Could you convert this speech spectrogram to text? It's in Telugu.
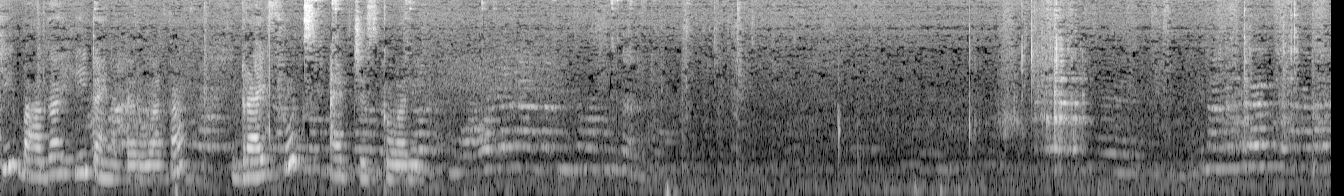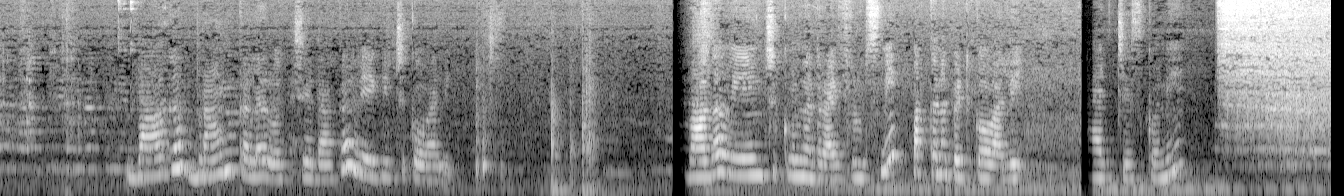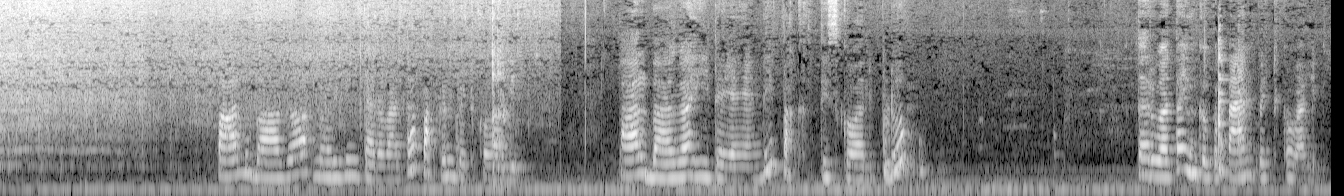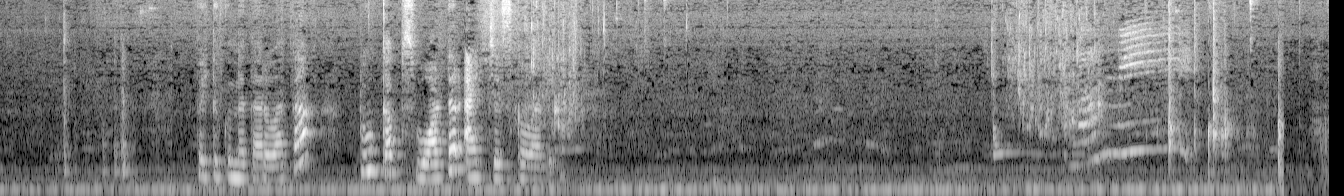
గీ బాగా హీట్ అయిన తర్వాత డ్రై ఫ్రూట్స్ యాడ్ చేసుకోవాలి. బాగా బ్రౌన్ కలర్ వచ్చేదాకా వేగించుకోవాలి. బాగా వేయించుకున్న డ్రై ఫ్రూట్స్ని పక్కన పెట్టుకోవాలి. యాడ్ చేసుకొని పాలు బాగా మరిగిన తర్వాత పక్కన పెట్టుకోవాలి. పాలు బాగా హీట్ అయ్యాయండి పక్కకు తీసుకోవాలి ఇప్పుడు. తర్వాత ఇంకొక ప్యాన్ పెట్టుకోవాలి. పెట్టుకున్న తర్వాత టూ కప్స్ వాటర్ యాడ్ చేసుకోవాలి.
